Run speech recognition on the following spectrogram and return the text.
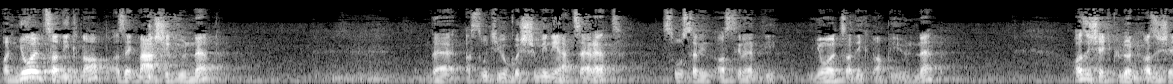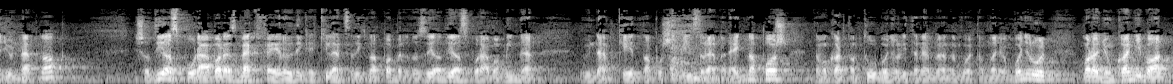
A nyolcadik nap az egy másik ünnep, de azt úgy hívjuk, hogy Smini Aceret, szó szerint azt jelenti nyolcadik napi ünnep. Az is egy külön, az is egy ünnepnap, és a diaszporában ez megfejlődik egy kilencedik napon, mert az a diaszporában minden ünnep két napos, ami Izraelben egy napos. Nem akartam túl bonyolítani, remélem nem voltam nagyon bonyolult. Maradjunk annyiban,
